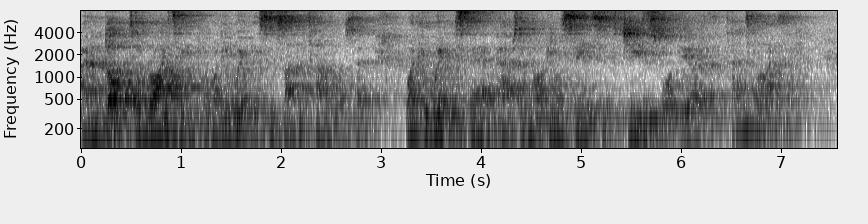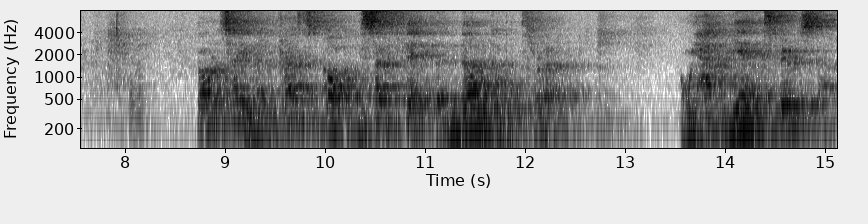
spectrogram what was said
And a doctor writing from what he witnessed inside the tunnel said, what he witnessed there perhaps had not been seen since Jesus walked the earth. Tantalizing. But I want to tell you that the presence of God is so thick that no one can walk through it. And we haven't yet experienced that.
